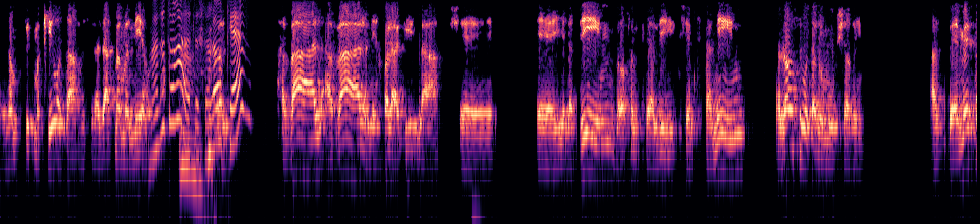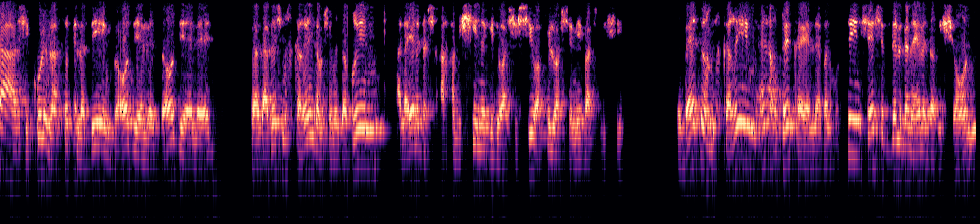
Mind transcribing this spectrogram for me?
אני לא מספיק מכיר אותך בשביל לדעת מה מניע אותך. מה זאת אומרת? אתה לא עוקב? אבל, אבל אני יכול להגיד לך שילדים באופן כללי, כשהם קטנים, הם לא עושים אותנו מאושרים. אז באמת השיקול אם לעשות ילדים ועוד ילד ועוד ילד, ואגב יש מחקרים גם שמדברים על הילד החמישי נגיד או השישי או אפילו השני והשלישי. ובעצם המחקרים, אין הרבה כאלה, אבל מוצאים שיש הבדל בין הילד הראשון,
